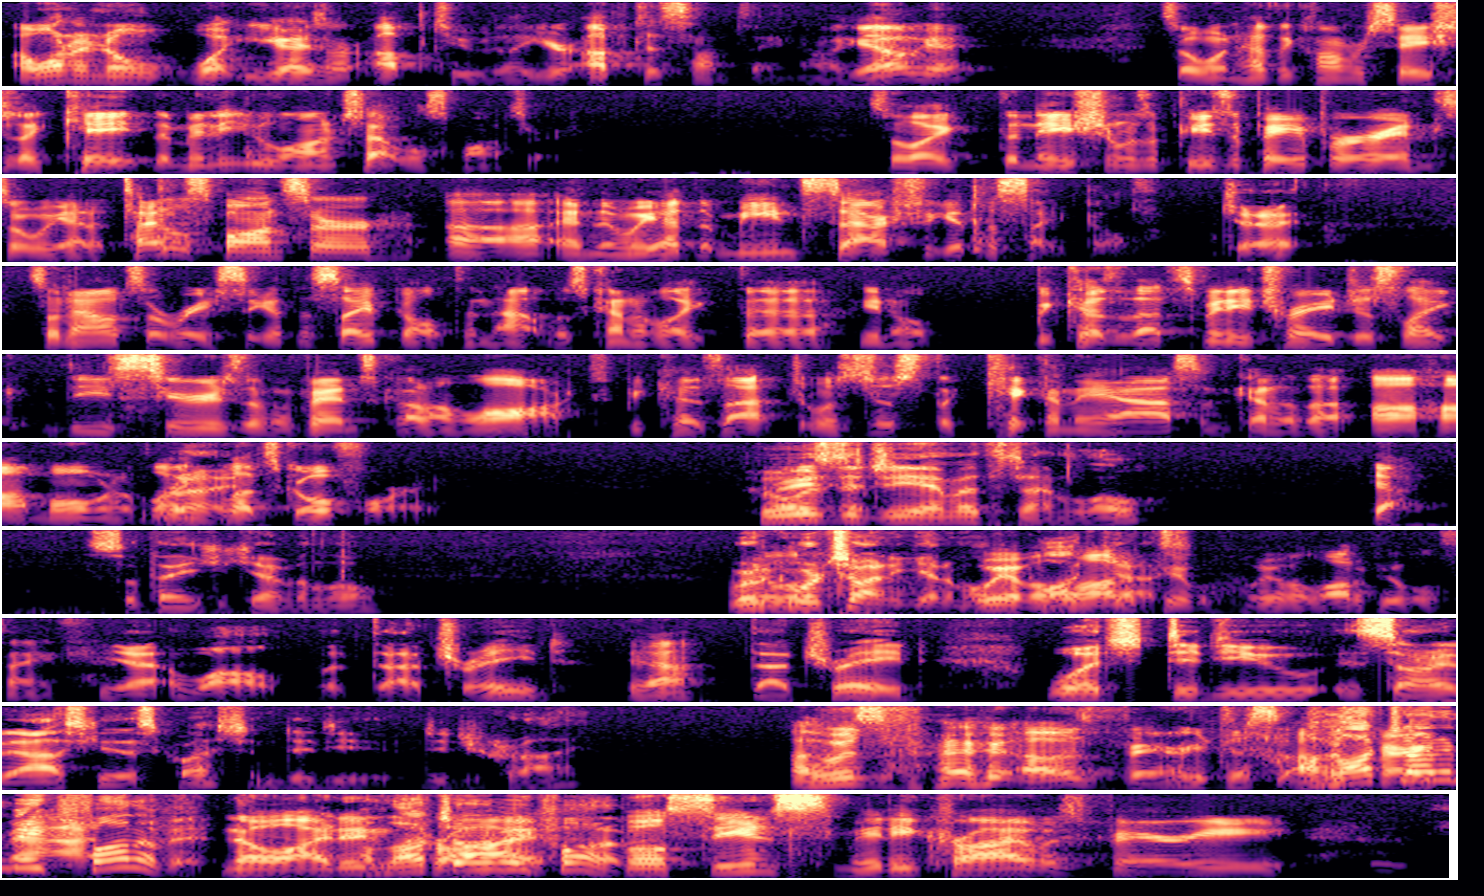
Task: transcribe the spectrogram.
i want to know what you guys are up to like you're up to something i'm like yeah okay so I went and had the conversation. Like, Kate, the minute you launch that, we'll sponsor it. So like the nation was a piece of paper, and so we had a title sponsor, uh, and then we had the means to actually get the site built. Okay. So now it's a race to get the site built, and that was kind of like the you know because of that Smitty trade, just like these series of events got unlocked because that was just the kick in the ass and kind of the aha moment of like Right. let's go for it. Who Right. was the GM at the time? Lowe? Yeah. So thank you, Kevin Lowe. We're, Well, we're trying to get him on We have a lot of people. We have a lot of people to thank. Yeah, well, but that trade, Yeah, that trade, which did you? Sorry to ask you this question. Did you did you cry? I was very, I was very dis- I I'm not trying to make fun of it. No, I didn't. I'm not cry. trying to make fun of it. Well, seeing Smitty cry was very.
